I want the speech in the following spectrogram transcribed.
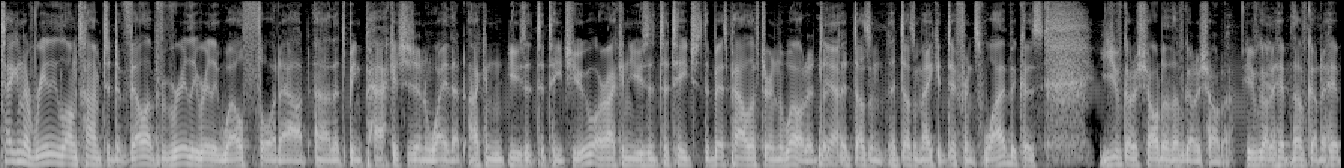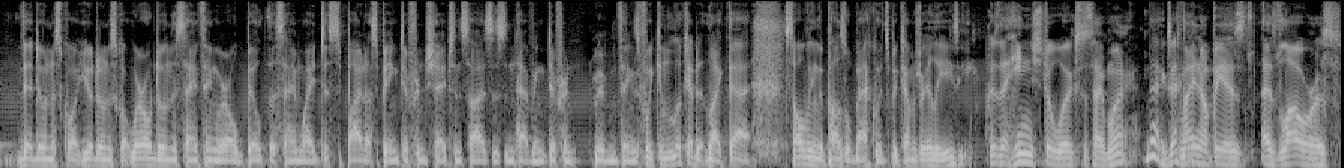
taken a really long time to develop, really, really well thought out. Uh, that's been packaged in a way that I can use it to teach you, or I can use it to teach the best powerlifter in the world. It, Yeah. it doesn't it doesn't make a difference. Why? Because you've got a shoulder, they've got a shoulder. You've got a hip, they've got a hip. They're doing a squat, you're doing a squat. We're all doing the same thing. We're all built the same way, despite us being different shapes and sizes and having different movement things. If we can look at it like that, solving the puzzle backwards becomes really easy. Because the hinge still works the same way. Yeah, exactly. May not be as, as low or as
